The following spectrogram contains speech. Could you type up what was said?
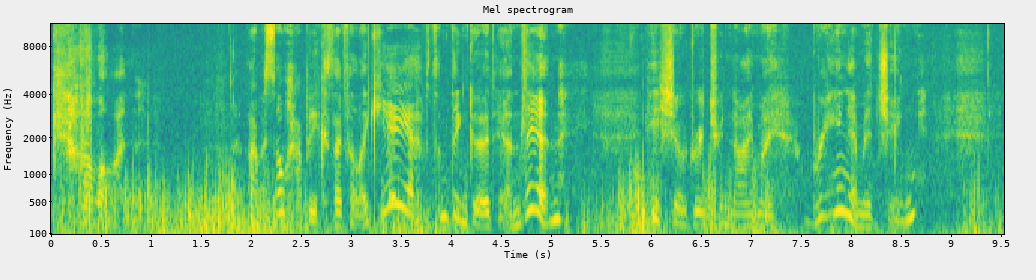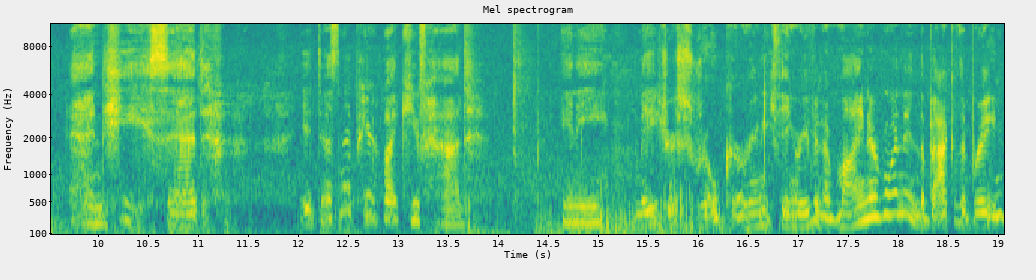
Come on. I was so happy because I felt like, yay, I have something good. And then he showed Richard and I my brain imaging, and he said, It doesn't appear like you've had any major stroke or anything, or even a minor one in the back of the brain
